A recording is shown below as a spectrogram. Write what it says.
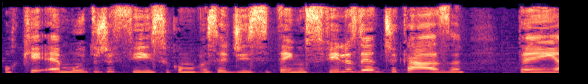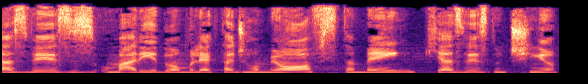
Porque é muito difícil, como você disse, tem os filhos dentro de casa, tem às vezes o marido, a mulher que está de home office também, que às vezes não tinha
